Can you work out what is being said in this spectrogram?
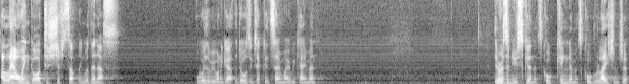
allowing God to shift something within us, or whether we want to go out the doors exactly the same way we came in. There is a new skin. It's called kingdom. It's called relationship.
